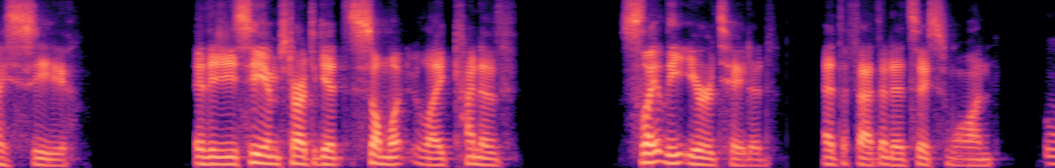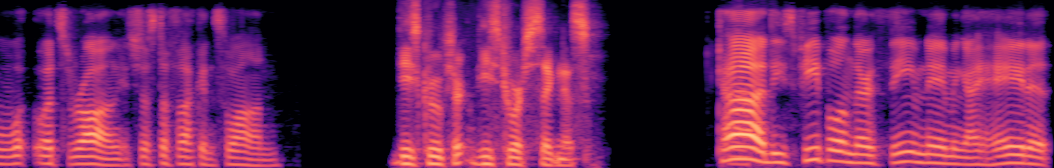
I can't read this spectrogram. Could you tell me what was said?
I see." And then you see him start to get somewhat like kind of slightly irritated at the fact that it's a swan. What's wrong? It's just a fucking swan. These groups are these two are Cygnus. God, these people and their theme naming, I hate it.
